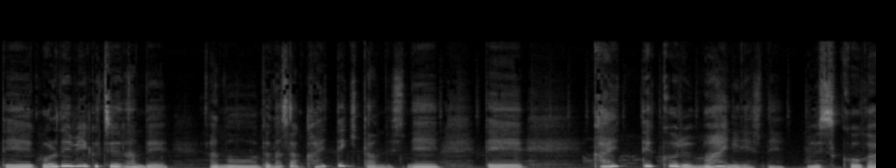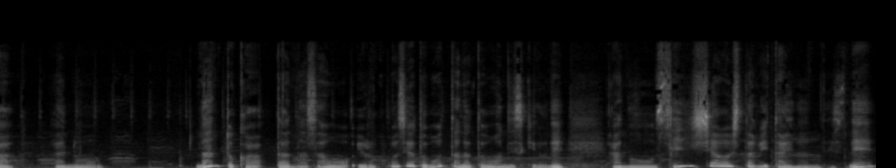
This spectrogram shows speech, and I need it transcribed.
で、ゴールデンウィーク中なんで、あの、旦那さん帰ってきたんですね。で、帰ってくる前にですね、息子が、あの、なんとか旦那さんを喜ばせようと思ったんだと思うんですけどね、あの、洗車をしたみたいなんですね、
